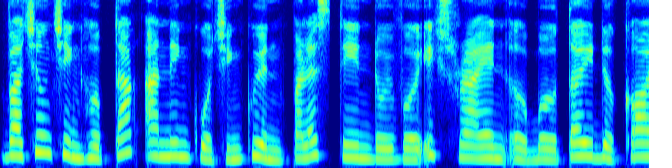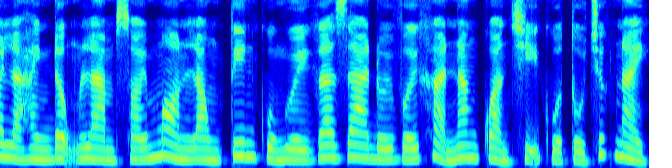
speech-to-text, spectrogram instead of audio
Và chương trình hợp tác an ninh của chính quyền Palestine đối với Israel ở bờ Tây được coi là hành động làm sói mòn lòng tin của người Gaza đối với khả năng quản trị của tổ chức này.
